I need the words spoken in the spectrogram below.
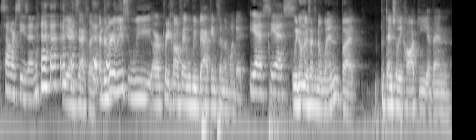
summer season? yeah, exactly. At the very least, we are pretty confident we'll be back in Finland one day. Yes, yes. We don't know exactly know when, but potentially hockey and then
